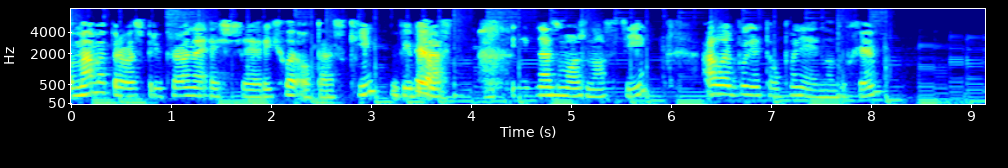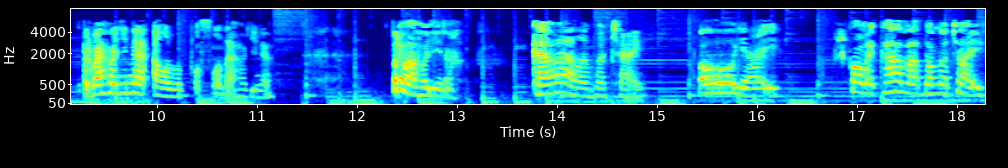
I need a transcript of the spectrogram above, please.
Máme pre vás pripravené ešte rýchle otázky. Vyberá jedna z možností, ale bude to úplne jednoduché. Prvá hodina alebo posledná hodina? Prvá hodina. Káva alebo čaj? O, jaj. V škole káva, doma čaj.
